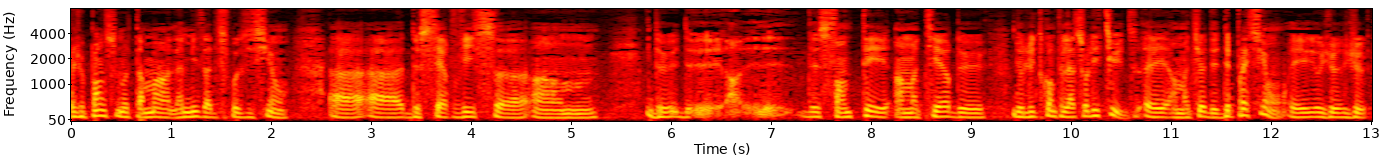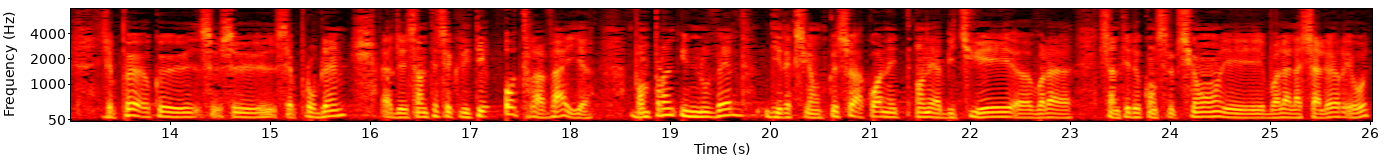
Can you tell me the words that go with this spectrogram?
Je pense notamment à la mise à disposition de services en de, santé en matière de, lutte contre la solitude et en matière de dépression. Et j'ai peur que ces problèmes de santé sécurité au travail vont prendre une nouvelle direction, que ce à quoi on est, habitué, euh, voilà, santé de construction et voilà la chaleur et autres.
